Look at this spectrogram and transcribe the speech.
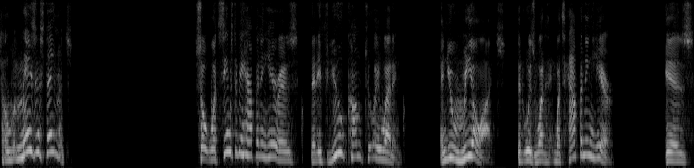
So amazing statements. So what seems to be happening here is that if you come to a wedding and you realize that was what what's happening here is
